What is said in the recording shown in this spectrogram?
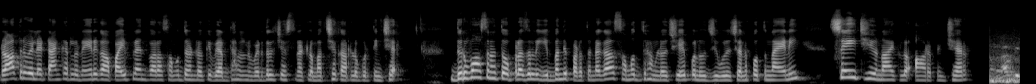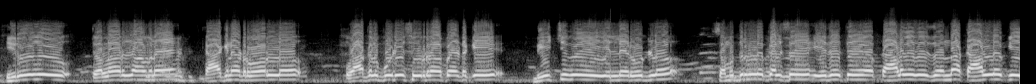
రాత్రి వేళ ట్యాంకర్లు నేరుగా పైప్ లైన్ ద్వారా సముద్రంలోకి వ్యర్థాలను విడుదల చేస్తున్నట్లు మత్స్యకారులు గుర్తించారు. దుర్వాసనతో ప్రజలు ఇబ్బంది పడుతుండగా సముద్రంలో చేపలు జీవులు చనిపోతున్నాయని సిఐటియు నాయకులు ఆరోపించారు. ఈరోజు తెల్లవారుజామునే కాకినాడ రూరల్ వాకలపూడి సూర్యరావుపేటకి బీచ్ వెళ్ళే రోడ్లో సముద్రంలో కలిసే ఏదైతే కాలం ఏదైతే ఉందో ఆ కాలువలోకి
